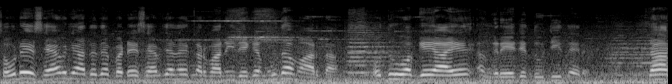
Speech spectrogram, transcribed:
ਛੋਟੇ ਸਾਹਿਬਜ਼ਾਦੇ ਤੇ ਵੱਡੇ ਸਾਹਿਬਜ਼ਾਦੇ ਕੁਰਬਾਨੀ ਦੇ ਕੇ ਮੂਧਾ ਮਾਰਤਾ। ਉਦੋਂ ਅੱਗੇ ਆਏ ਅੰਗਰੇਜ਼ ਦੂਜੀ ਧਿਰ। ਤਾਂ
